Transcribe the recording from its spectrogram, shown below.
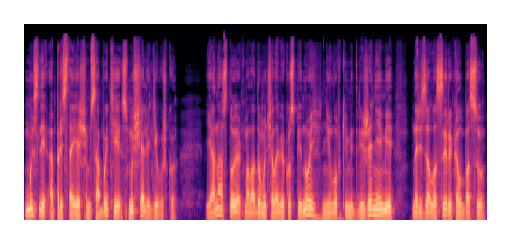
Мысли о предстоящем событии смущали девушку, и она, стоя к молодому человеку спиной, неловкими движениями нарезала сыр и колбасу,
